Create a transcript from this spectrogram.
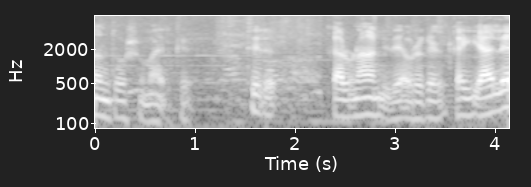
சந்தோஷமாக இருக்குது திரு கருணாநிதி அவர்கள் கையால்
